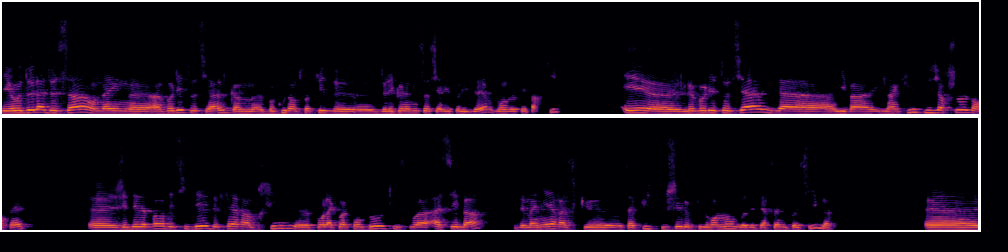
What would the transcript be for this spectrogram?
Et au-delà de ça, on a un volet social, comme beaucoup d'entreprises de, l'économie sociale et solidaire, dont je fais partie. Et euh, le volet social, il, inclut plusieurs choses en fait. Euh, j'ai d'abord décidé de faire un prix pour l'aquacompo qui soit assez bas, de manière à ce que ça puisse toucher le plus grand nombre de personnes possible. Euh,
